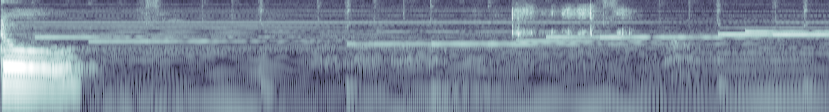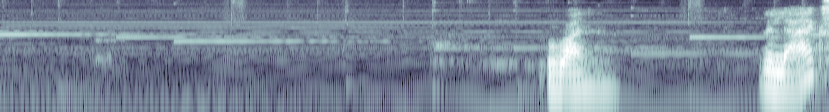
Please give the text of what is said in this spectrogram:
टू. वन. रिलॅक्स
